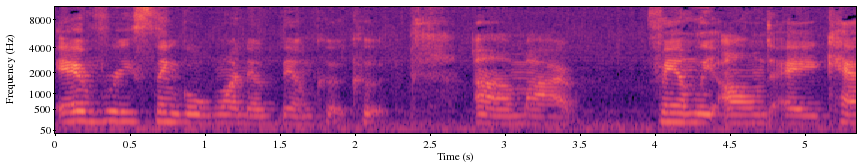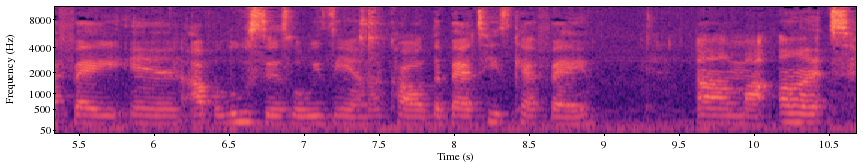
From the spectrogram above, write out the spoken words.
Every single one of them could cook. Um, my family owned a cafe in Opelousas, Louisiana, called the Baptiste Cafe. Um, my aunt,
